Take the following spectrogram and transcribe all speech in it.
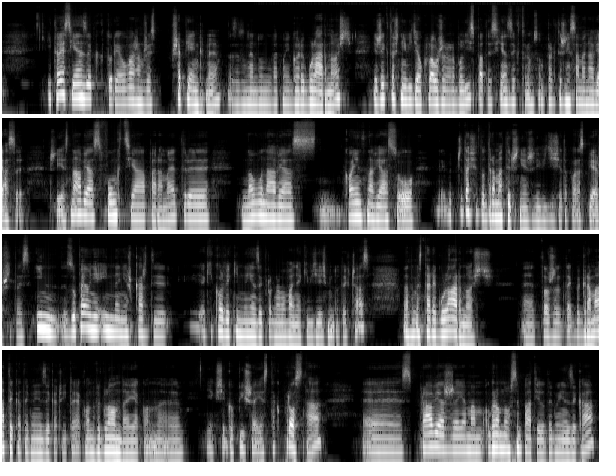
I to jest język, który ja uważam, że jest przepiękny ze względu na taką jego regularność. Jeżeli ktoś nie widział Clojure albo Lispa, to jest język, w którym są praktycznie same nawiasy. Czyli jest nawias, funkcja, parametry, znowu nawias, koniec nawiasu. czyta się to dramatycznie, jeżeli widzi się to po raz pierwszy. To jest in, zupełnie inne niż każdy, jakikolwiek inny język programowania, jaki widzieliśmy dotychczas. Natomiast ta regularność, e, to, że jakby gramatyka tego języka, czyli to, jak on wygląda, jak on, e, jak się go pisze, jest tak prosta, E, sprawia, że ja mam ogromną sympatię do tego języka,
